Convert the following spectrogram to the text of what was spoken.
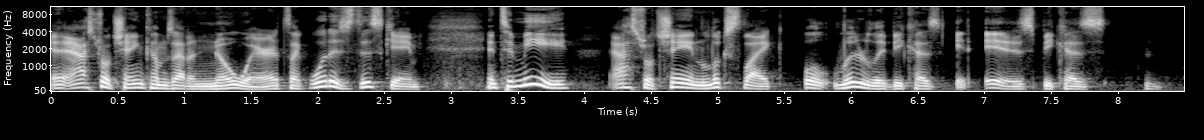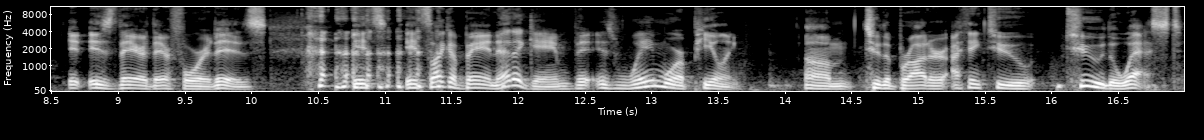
and Astral Chain comes out of nowhere. It's like, what is this game? And to me, Astral Chain looks like, well, literally because it is because it is there, therefore it is. It's it's like a Bayonetta game that is way more appealing um, to the broader, I think, to to the West,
